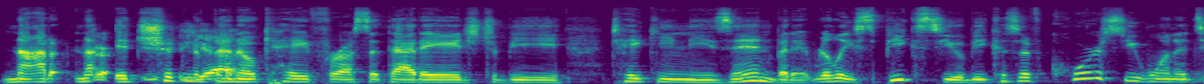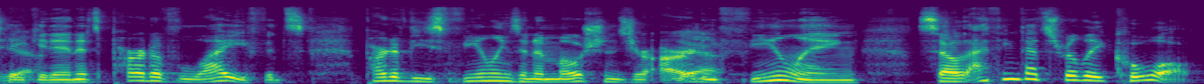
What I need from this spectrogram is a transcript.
not, not it shouldn't have Yeah. been okay for us at that age to be taking these in but it really speaks to you because of course you want to take Yeah. it in it's part of life it's part of these feelings and emotions you're already Yeah. feeling so i think that's really cool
